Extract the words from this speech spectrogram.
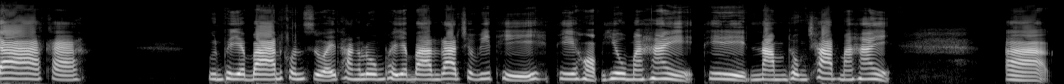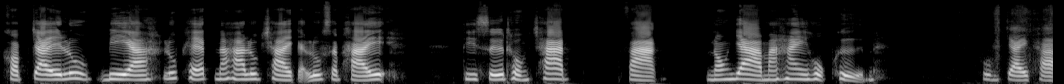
ยาค่ะ คุณพยาบาลคนสวยทางโรงพยาบาลราชวิถีที่หอบหิ้วมาให้ที่นำธงชาติมาให้ อ่าขอบใจลูกเบียร์ลูกเพชรนะคะ ลูกชายกับลูกสะพ้ายที่ซื้อธงชาติฝากน้องยามาให้หกผืน ภูมิใจค่ะ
